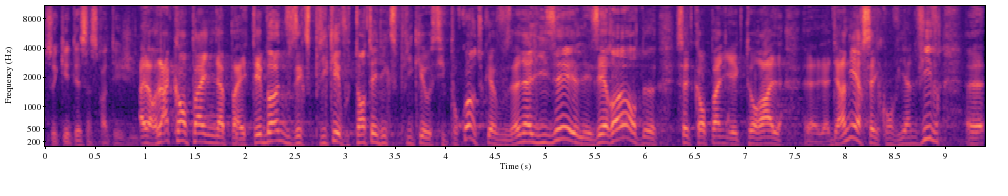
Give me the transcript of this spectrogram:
ce qu'était sa stratégie. Alors la campagne n'a pas été bonne, vous expliquez, vous tentez d'expliquer aussi pourquoi, en tout cas vous analysez les erreurs de cette campagne électorale, euh, la dernière, celle qu'on vient de vivre, Euh,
